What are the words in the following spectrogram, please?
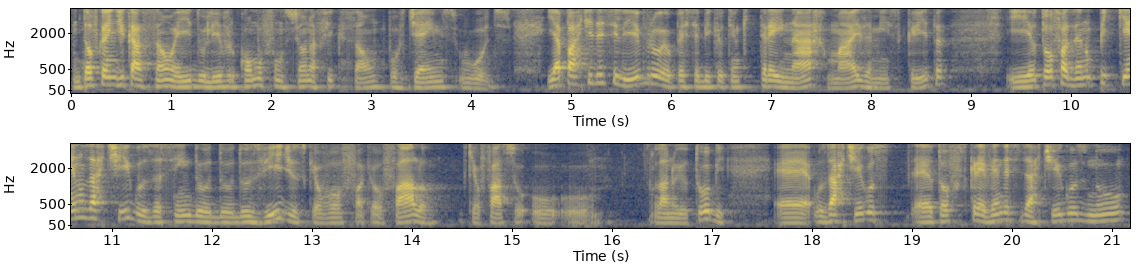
então fica a indicação aí do livro Como Funciona a Ficção, por James Woods. E a partir desse livro eu percebi que eu tenho que treinar mais a minha escrita. E eu estou fazendo pequenos artigos assim do, do, dos vídeos que eu vou que eu falo, que eu faço o, o lá no YouTube. É, os artigos, é, eu estou escrevendo esses artigos no,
